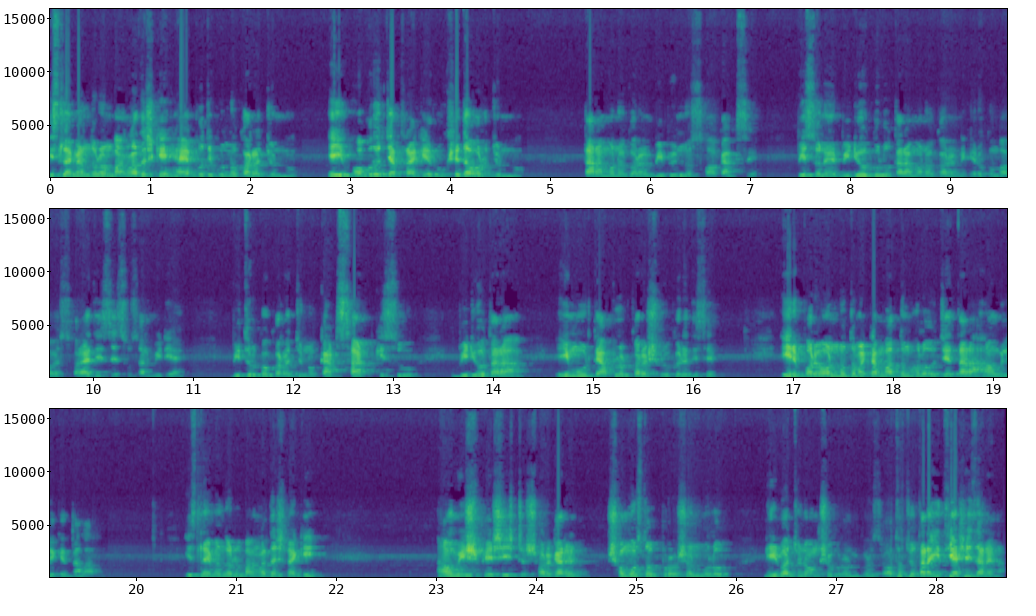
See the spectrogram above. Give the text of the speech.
ইসলামী আন্দোলন বাংলাদেশকে হ্যায় প্রতিপূর্ণ করার জন্য, এই অগ্রযাত্রাকে রুখে দেওয়ার জন্য তারা মনে করেন বিভিন্ন শখ আঁকছে। পিছনের ভিডিওগুলো তারা মনে করেন এরকমভাবে ছড়াই দিয়েছে সোশ্যাল মিডিয়ায়। বিতর্ক করার জন্য কাটসাট কিছু ভিডিও তারা এই মুহূর্তে আপলোড করা শুরু করে দিছে এরপরে অন্যতম একটা মাধ্যম হলো যে তারা আওয়ামী লীগের দালাল। ইসলামী আন্দোলন বাংলাদেশ নাকি আওয়ামী ফেসিস্ট সরকারের সমস্ত প্রহসনমূলক নির্বাচনে অংশগ্রহণ করেছে। অথচ তারা ইতিহাসই জানে না।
